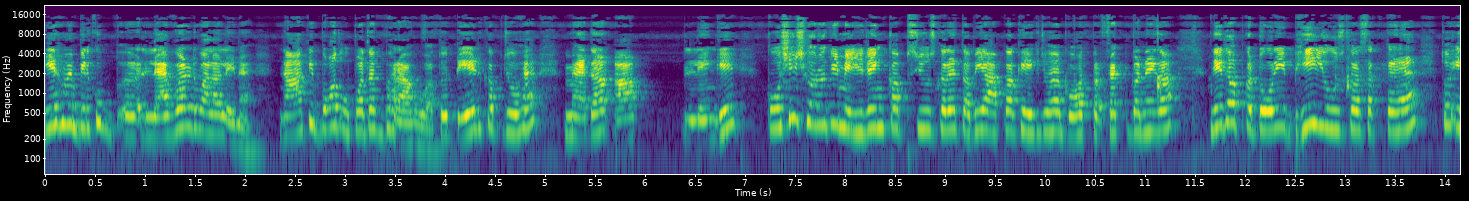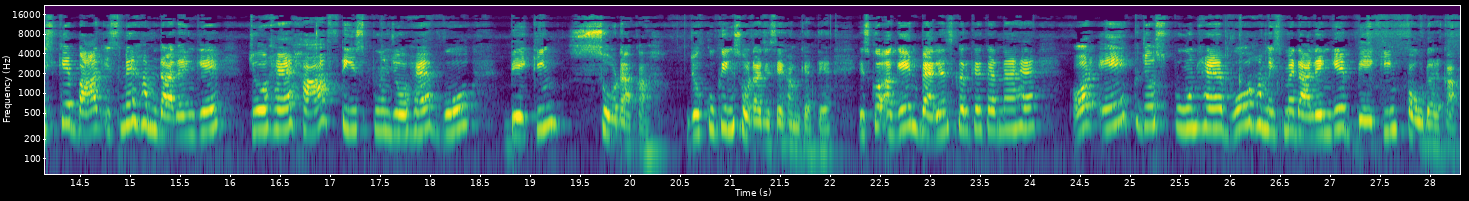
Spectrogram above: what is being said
ये हमें बिल्कुल लेवल्ड वाला लेना है, ना कि बहुत ऊपर तक भरा हुआ। तो डेढ़ कप जो है मैदा आप लेंगे। कोशिश करो कि मेजरिंग कप्स यूज़ करें, तभी आपका केक जो है बहुत परफेक्ट बनेगा। नहीं तो आप कटोरी भी यूज़ कर सकते हैं। तो इसके बाद इसमें हम डालेंगे जो है हाफ़ टी स्पून जो है वो बेकिंग सोडा का, जो कुकिंग सोडा जिसे हम कहते हैं। इसको अगेन बैलेंस करके करना है। और एक जो स्पून है, वो हम इसमें डालेंगे बेकिंग पाउडर का।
